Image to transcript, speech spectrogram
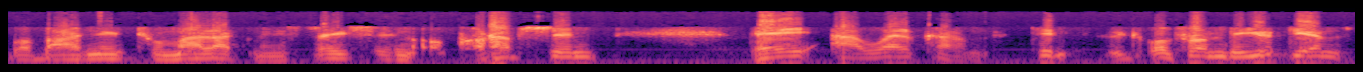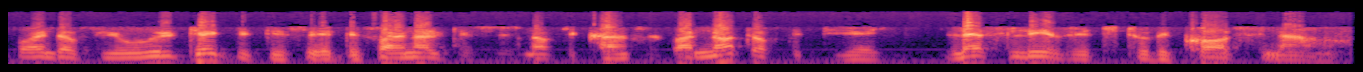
Bobani to maladministration or corruption, they are welcome. From the UDM's point of view, we'll take the, the final decision of the council, but not of the DA. Let's leave it to the courts now.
